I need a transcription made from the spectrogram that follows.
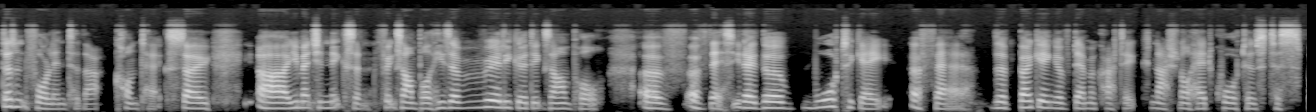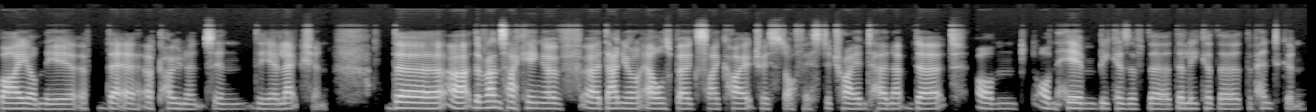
doesn't fall into that context. So uh, you mentioned Nixon, for example. He's a really good example of of this. You know, the Watergate affair, the bugging of Democratic National Headquarters to spy on the uh, their opponents in the election, the uh, the ransacking of uh, Daniel Ellsberg's psychiatrist's office to try and turn up dirt on on him because of the the leak of the the Pentagon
